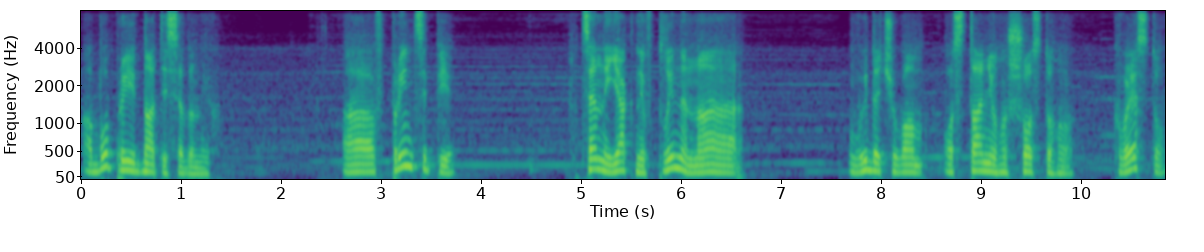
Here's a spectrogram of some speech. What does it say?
або приєднатися до них. А, в принципі, це ніяк не вплине на видачу вам останнього шостого квесту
